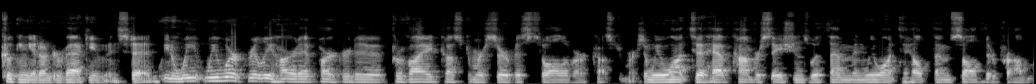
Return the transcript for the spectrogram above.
cooking it under vacuum instead. You know we we work really hard at parker to provide customer service to all of our customers and we want to have conversations with them and we want to help them solve their problem.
